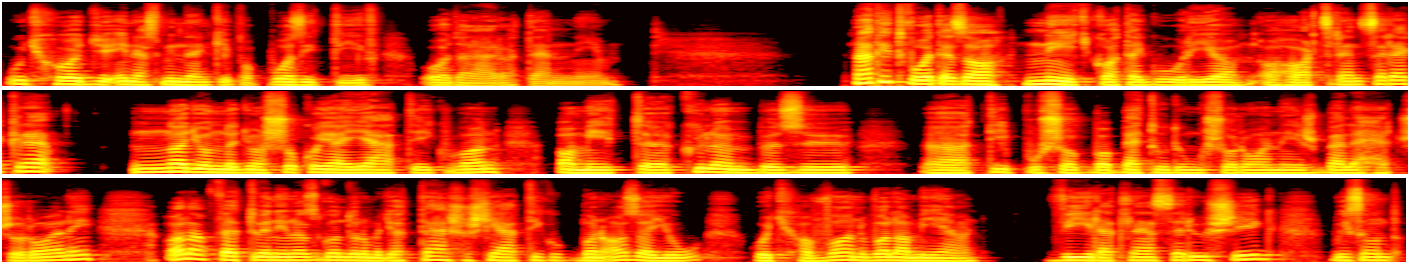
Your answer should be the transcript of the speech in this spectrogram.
úgyhogy én ezt mindenképp a pozitív oldalára tenném. Na hát itt volt ez a négy kategória a harcrendszerekre. Nagyon-nagyon sok olyan játék van, amit különböző típusokba be tudunk sorolni és be lehet sorolni. Alapvetően én azt gondolom, hogy a társas játékokban az a jó, hogyha van valamilyen véletlenszerűség, viszont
